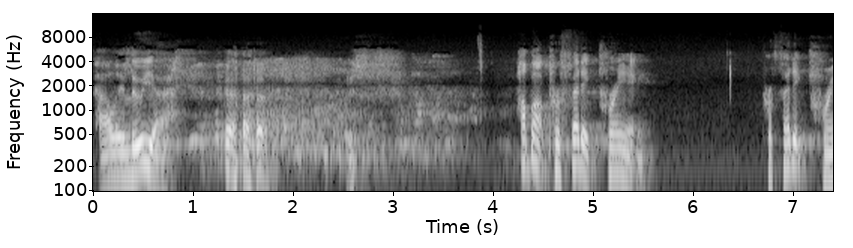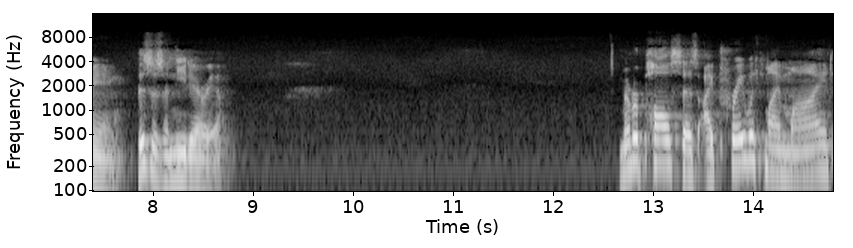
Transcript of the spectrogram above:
Hallelujah. How about prophetic praying? Prophetic praying. This is a neat area. Remember, Paul says, I pray with my mind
